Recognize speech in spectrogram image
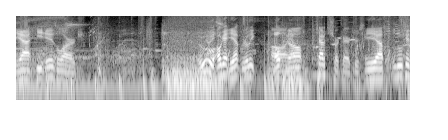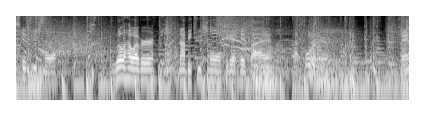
yeah, he is large. Ooh, Nice. okay, yep, really. Oh, yeah. no. Shout out to short characters. Yep, Lucas is too small. Will, however, not be too small to get hit by that four there. Okay.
